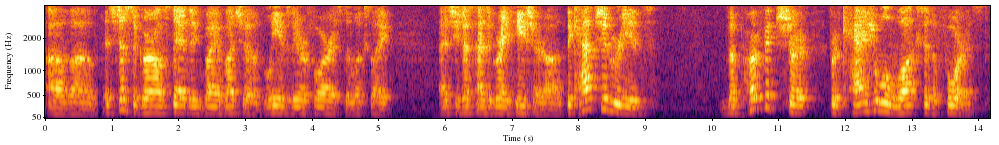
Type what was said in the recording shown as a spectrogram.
of. Um, it's just a girl standing by a bunch of leaves near a forest. It looks like, and she just has a gray T-shirt on. The caption reads, "The perfect shirt." for casual walks in the forest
